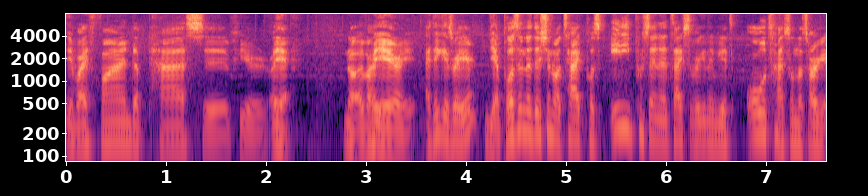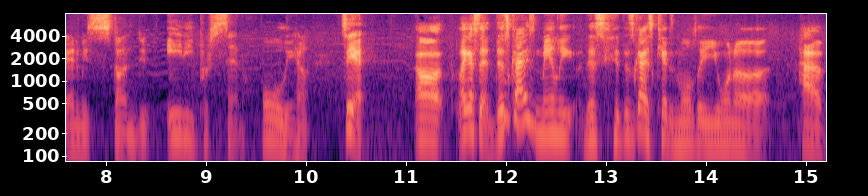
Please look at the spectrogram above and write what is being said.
if I find a passive here, oh yeah, no, right. I think it's right here. Yeah, plus an additional attack, plus 80% attacks if are gonna be at all times when the target enemy stunned, dude. 80%. Holy hell. So yeah, uh, like I said, this guy's mainly this this guy's kit is mostly you wanna have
